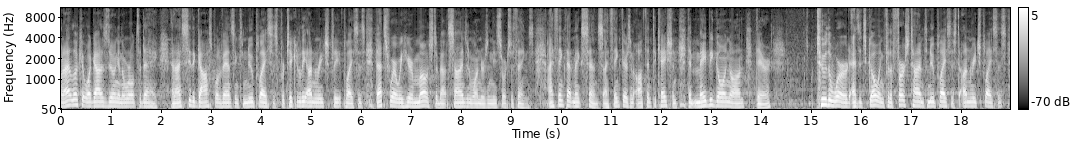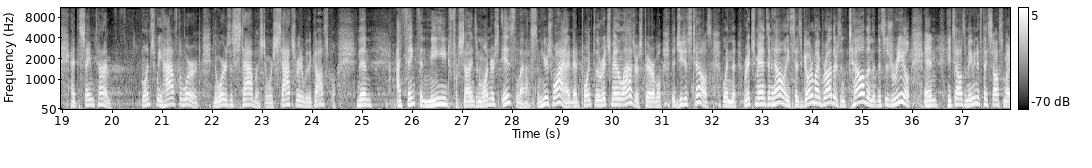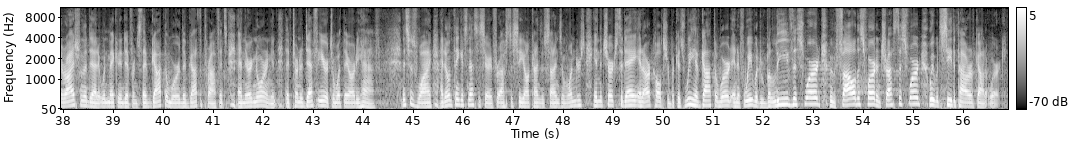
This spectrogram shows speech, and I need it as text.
When I look at what God is doing in the world today and I see the gospel advancing to new places, particularly unreached places, that's where we hear most about signs and wonders and these sorts of things. I think that makes sense. I think there's an authentication that may be going on there to the Word as it's going for the first time to new places, to unreached places. At the same time, once we have the Word, and the Word is established, and we're saturated with the gospel, then I think the need for signs and wonders is less. And here's why. I'd point to the rich man and Lazarus parable that Jesus tells. When the rich man's in hell and he says, Go to my brothers and tell them that this is real. And he tells them, even if they saw somebody rise from the dead, it wouldn't make any difference. They've got the word, they've got the prophets, and they're ignoring it. They've turned a deaf ear to what they already have. This is why I don't think it's necessary for us to see all kinds of signs and wonders in the church today in our culture because we have got the word, and if we would believe this word, we would follow this word and trust this word, we would see the power of God at work.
